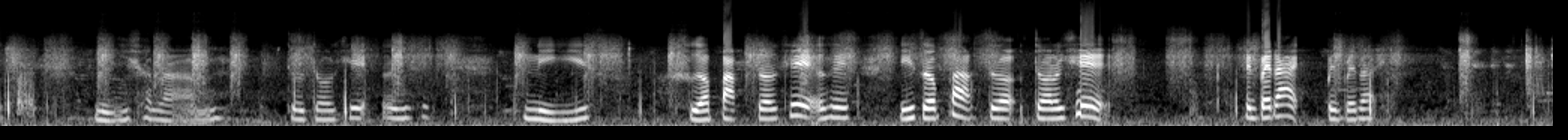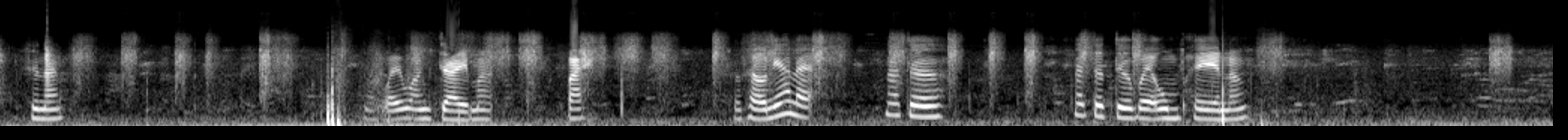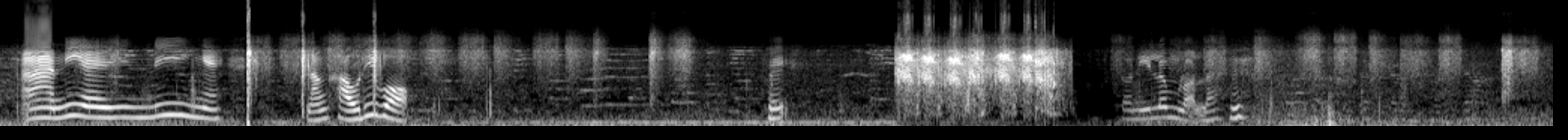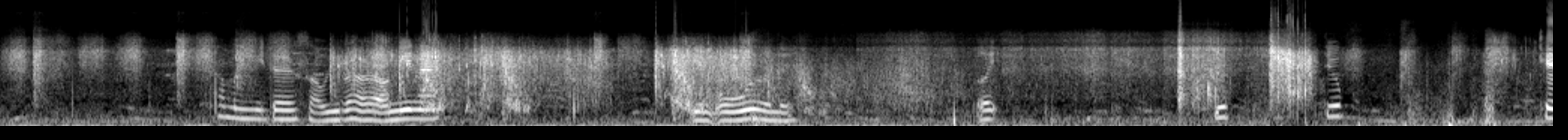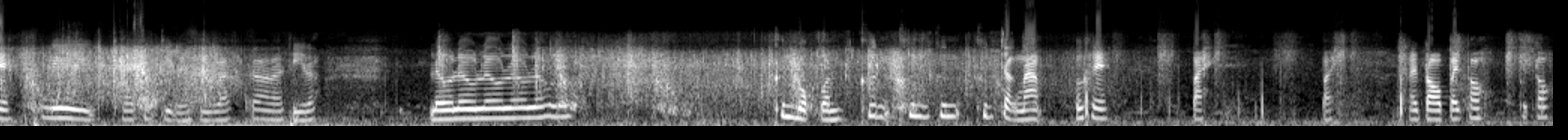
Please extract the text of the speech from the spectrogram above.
หนีฉลามเจอจระเข้เอ้ยหนี เสือปักจระเข้โอเคหนีเสือปักเจอจระเข้เป็นไปได้ เป็นไปได้ ฉะนั้นไว้วางใจมาก ไป แถวๆเนี้ยแหละ น่าจะ น่าจะเจอไบอมเพลนนะอ่า นี่ไง นี่ไง หลังเขาที่บอก ตอนนี้เริ่มหลอนแล้ว ถ้ามันมีไดโนเสาร์อยู่แถวนี้นะเกมโอเวอร์เลย เอ้ย จึ๊บ จึ๊บ โอเค นี่ใช้กี่นาทีละเก้านาทีละ เร็วเร็วเร็วเร็วเร็วเร็วขึ้นบกก่อน ขึ้นขึ้นขึ้นขึ้นจากน้ำโอเค ไป ไป ไปต่อ ไปต่อ ไปต่อ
